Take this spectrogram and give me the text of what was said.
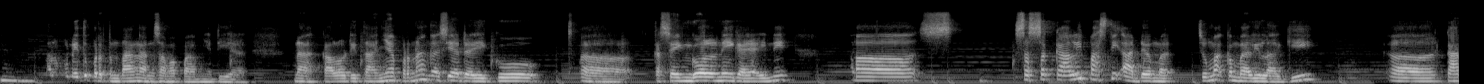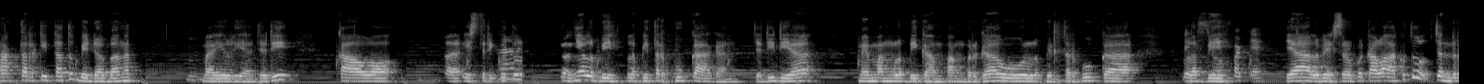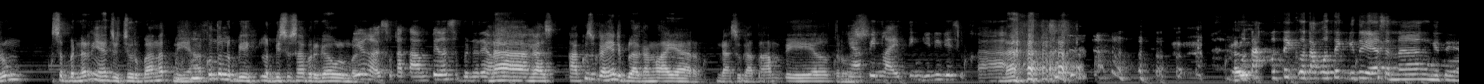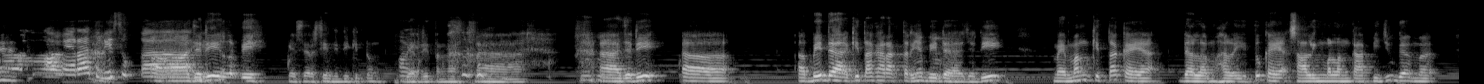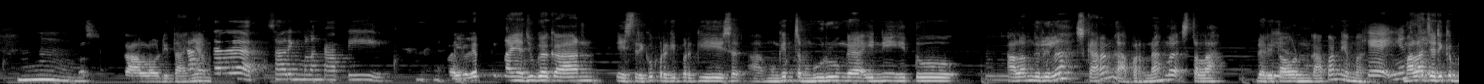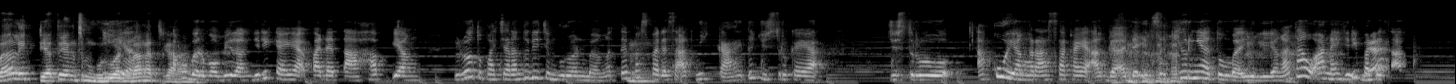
Hmm. Walaupun itu bertentangan sama pahamnya dia. Nah kalau ditanya pernah nggak sih ada iku uh, kesenggol nih kayak ini? Uh, sesekali pasti ada mbak. Cuma kembali lagi uh, karakter kita tuh beda banget hmm. mbak Yulia. Jadi kalau uh, istriku tuh lebih lebih terbuka kan. Jadi dia memang lebih gampang bergaul, lebih terbuka, lebih ya? ya lebih ekstrovert. Kalau aku tuh cenderung sebenarnya jujur banget nih, aku tuh lebih lebih susah bergaul mbak. Dia nggak suka tampil sebenarnya. Nah, nggak, aku sukanya di belakang layar, nggak suka tampil terus. Nyiapin lighting gini dia suka. Nah. utak-utik, utak-utik gitu ya, senang gitu ya. Kamera tuh dia suka. Uh, gitu. Jadi lebih geser sini dikit dong, oh, biar iya. di tengah. Nah, nah jadi uh, beda, kita karakternya beda. Jadi memang kita kayak dalam hal itu kayak saling melengkapi juga, mbak. Hmm. Terus kalau ditanya Kaget, saling melengkapi. Mbak Yulia tanya juga kan, istriku pergi-pergi, mungkin cemburu nggak ini itu. Hmm. Alhamdulillah sekarang nggak pernah mbak setelah dari iya. tahun kapan ya mbak? Kayaknya Malah sih, jadi kebalik, dia tuh yang cemburuan iya, banget sekarang. Aku baru mau bilang, jadi kayak pada tahap yang dulu waktu pacaran tuh dia cemburuan banget, tapi pas hmm. pada saat nikah itu justru kayak justru aku yang ngerasa kayak agak ada insecure-nya tuh Mbak Yulia nggak tahu aneh jadi pada yeah. saat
